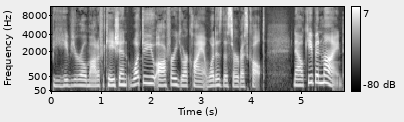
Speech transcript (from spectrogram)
behavioral modification? What do you offer your client? What is the service called? Now, keep in mind,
